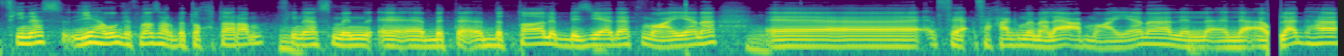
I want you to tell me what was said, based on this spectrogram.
في ناس ليها وجهة نظر بتحترم في ناس من آه، بت- بتطالب بزيادات معينة آه، في حجم ملاعب معينة لأولادها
